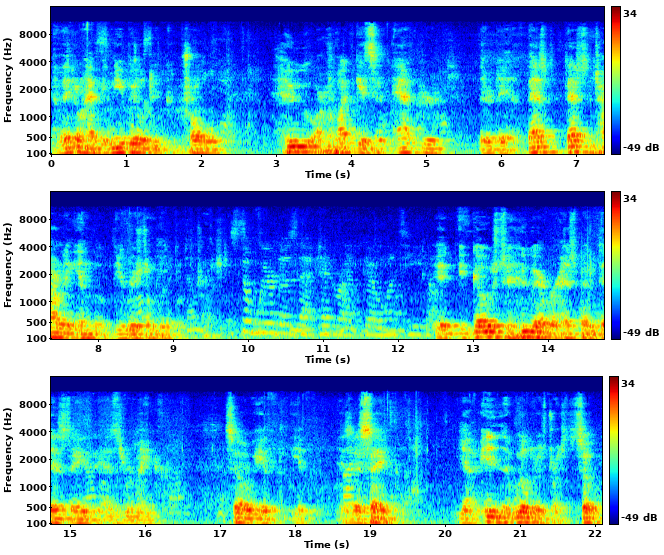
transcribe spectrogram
And they don't have any ability to control who or what gets it after their death. That's, that's entirely in the, the original will of the trust. So where does that head right go once he dies? It, it goes to whoever has been designated as the remainder. So if, if, as I say, yeah, in the will or trust. So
